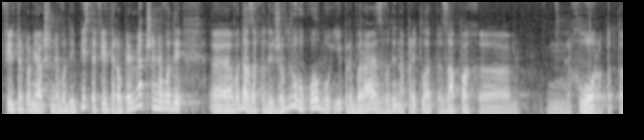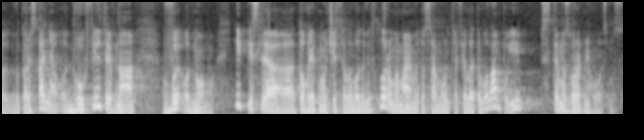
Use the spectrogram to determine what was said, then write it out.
фільтр пом'якшення води. Після фільтру пом'якшення води вода заходить вже в другу колбу і прибирає з води, наприклад, запах хлору, тобто використання двох фільтрів на, в одному. І після того, як ми очистили воду від хлору, ми маємо ту саму ультрафіолетову лампу і систему зворотнього осмосу.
